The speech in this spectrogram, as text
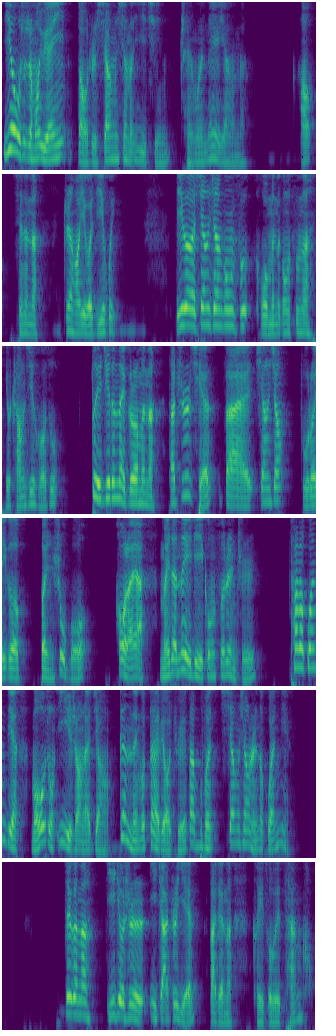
又是什么原因导致湘乡的疫情成为那样的呢？好，现在呢正好有个机会，一个湘乡公司和我们的公司呢有长期合作，对接的那哥们呢，他之前在湘乡读了一个本硕博，后来啊没在内地公司任职。他的观点，某种意义上来讲，更能够代表绝大部分湘乡人的观念。这个呢，依旧是一家之言，大家呢可以作为参考。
